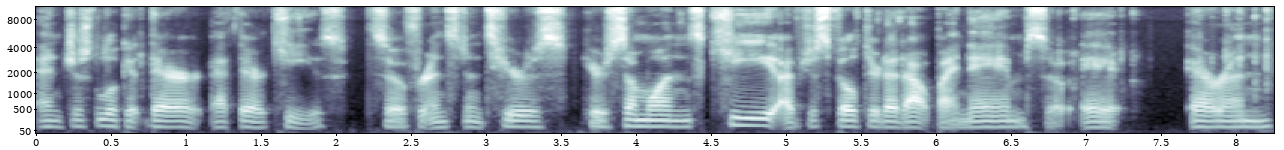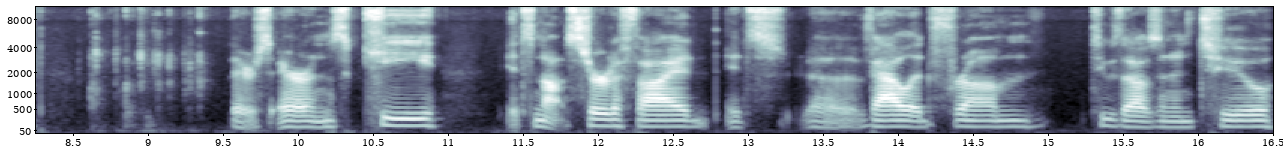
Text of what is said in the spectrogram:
and just look at their at their keys. So for instance, here's here's someone's key. I've just filtered it out by name. So A Aaron there's Aaron's key. It's not certified. It's uh, valid from 2002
